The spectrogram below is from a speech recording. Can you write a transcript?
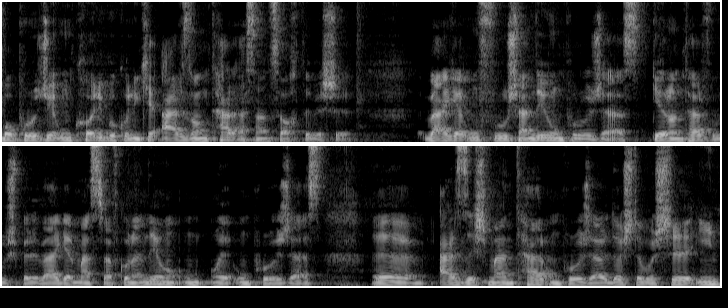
با پروژه اون کاری بکنی که ارزانتر اصلا ساخته بشه. و اگر اون فروشنده اون پروژه است گرانتر فروش بره. و اگر مصرف کننده اون پروژه است ارزشمندتر اون پروژه رو داشته باشه این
